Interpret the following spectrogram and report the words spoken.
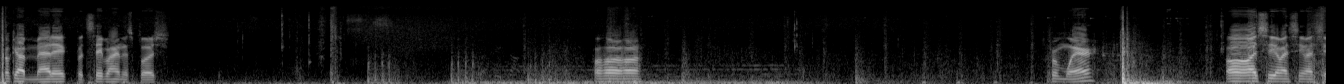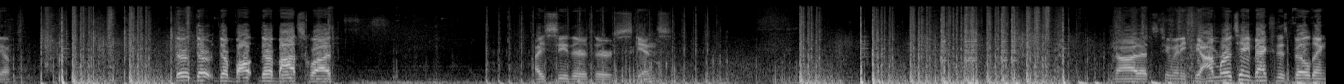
Don't got medic, but stay behind this bush. Oh, oh, oh. From where? Oh, I see him. I see him. I see him. They're they're they're bot they're a bot squad. I see their their skins. Nah, that's too many. I'm rotating back to this building.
